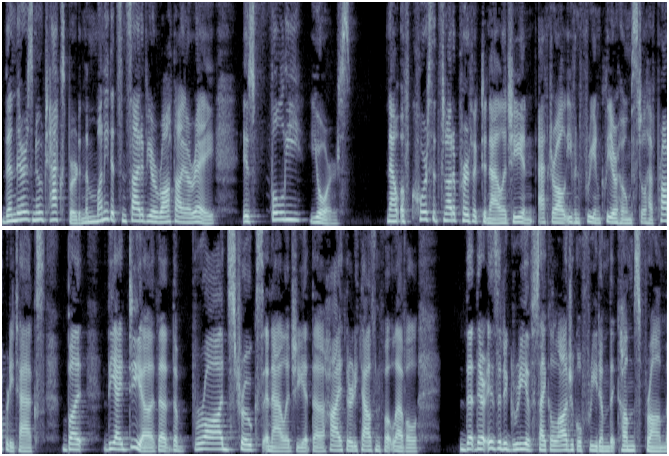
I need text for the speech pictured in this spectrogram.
then there is no tax burden. The money that's inside of your Roth IRA is fully yours. Now, of course, it's not a perfect analogy, and after all, even free and clear homes still have property tax, but the idea that the broad strokes analogy at the high 30,000 foot level, that there is a degree of psychological freedom that comes from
